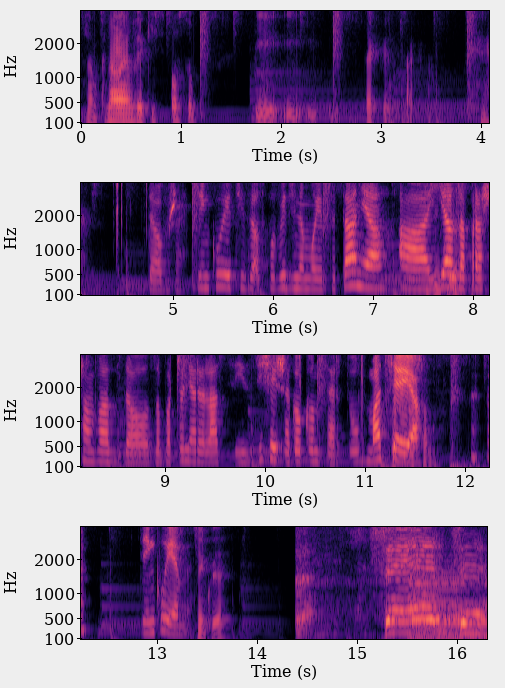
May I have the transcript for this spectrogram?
zamknąłem w jakiś sposób i, i, i, tak więc tak. No. Dobrze, dziękuję Ci za odpowiedzi na moje pytania, a ja Dziękuję. zapraszam Was do zobaczenia relacji z dzisiejszego koncertu Macieja. Dziękujemy. Dziękuję. Serce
